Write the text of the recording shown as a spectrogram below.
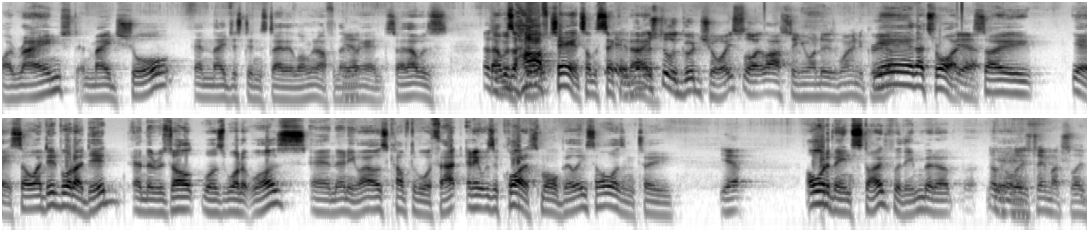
I ranged and made sure, and they just didn't stay there long enough, and they Yep. ran. So that was That's that a was a good half choice. chance on the Yeah, second but day. was still a good choice. Like last thing you want to do is wound a critter. Yeah, that's right. Yeah. So yeah, so I did what I did, and the result was what it was. And anyway, I was comfortable with that, and it was a quite a small billy, so I wasn't too. Yep. I would have been stoked with him, but uh, Not yeah. going to lose too much sleep.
